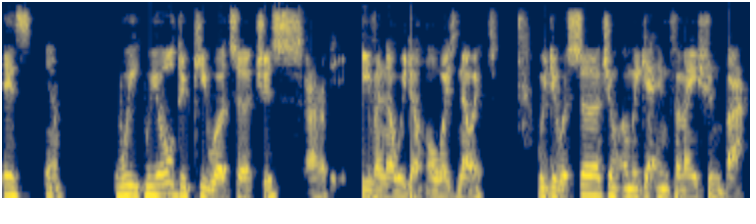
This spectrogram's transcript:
is you know we we all do keyword searches, uh, even though we don't always know it we do a search and, we get information back.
